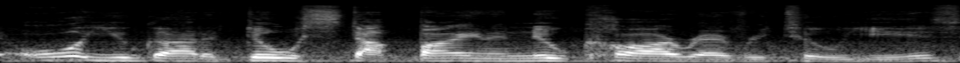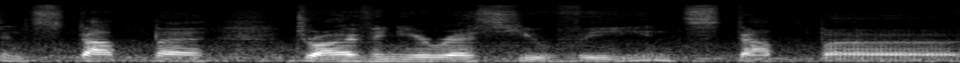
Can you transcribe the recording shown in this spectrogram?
all you got to do is stop buying a new car every two years and stop uh, driving your SUV and stop uh,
